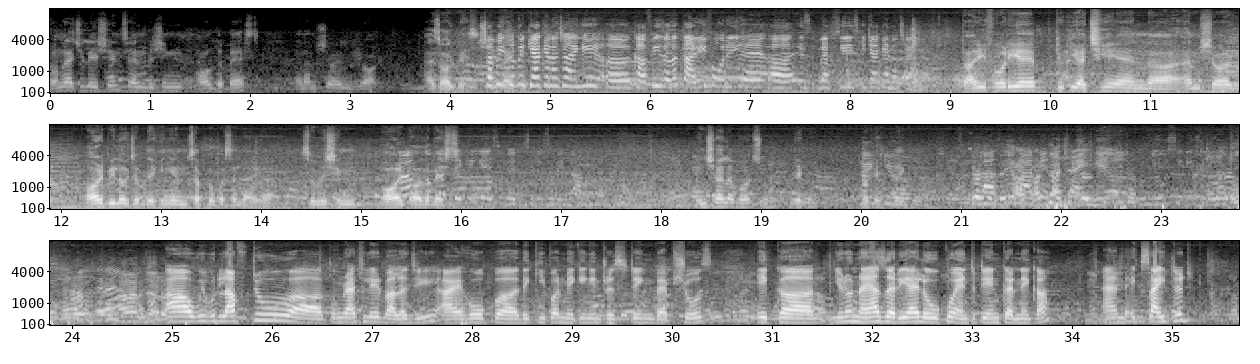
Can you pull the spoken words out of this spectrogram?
Congratulations and wishing all the best. And I'm sure it'll rock, as always. शबी शबी क्या कहना चाहेंगे? अ, काफ़ी ज़्यादा तारीफ़ हो रही है अ, इस वेब सीरीज़ की क्या कहना चाहेंगे तारीफ़ हो रही है क्योंकि अच्छी है एंड आई एम श्योर और भी लोग जब देखेंगे उन सबको पसंद आएगा। So wishing all all the best देखेंगे ऐसी वेब सीरीज़ में काम करना इंशाल्लाह बहुत सुन देखो। Okay you. Thank you Uh, we would love to uh, congratulate Balaji. I hope uh, they keep on making interesting web shows. एक uh, you know नया जरिया है लोगों को entertain करने का and excited.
